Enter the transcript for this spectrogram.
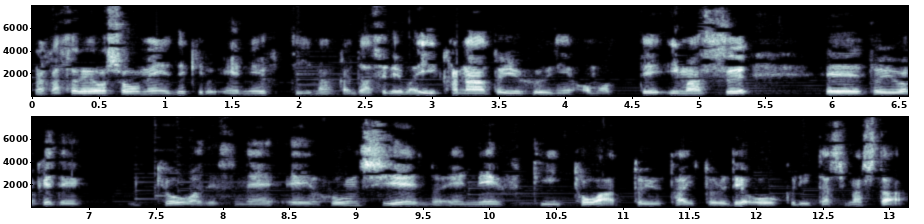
なんかそれを証明できる NFT なんか出せればいいかなというふうに思っています。えー、というわけで、今日はですね、えー、本支援の NFT とはというタイトルでお送りいたしました。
